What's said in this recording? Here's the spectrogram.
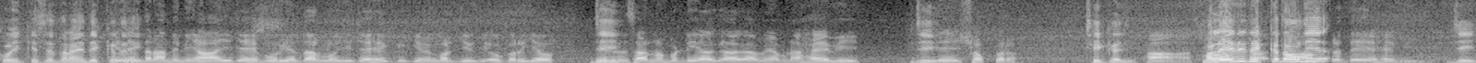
ਕੋਈ ਕਿਸੇ ਤਰ੍ਹਾਂ ਦੀ ਦਿੱਕਤ ਕਿਸੇ ਨਹੀਂ। ਤਰ੍ਹਾਂ ਦੀ ਨਹੀਂ ਹਾਂ ਜੀ ਚਾਹੇ ਬੋਰੀਆਂ ਧਰ ਲਓ ਜੀ ਚਾਹੇ ਕਿ- ਕਿਵੇਂ ਮਰਜ਼ੀ ਉਹ ਕਰੀ ਜਾਓ। ਜੀ। ਸਾਰਿਆਂ ਨਾਲੋਂ ਵੱਡੀ ਆ ਆ ਵੀ ਆਪਣਾ ਹੈਵੀ ਜੀ। ਤੇ ਸ਼ੌਕਰ। ਠੀਕ ਹੈ ਜੀ। ਹਾਂ ਮਤਲਬ ਇਹਦੀ ਦਿੱਕਤ ਆਉਂਦੀ ਹੈ। soft ਤੇ ਹੈਵੀ ਜੀ।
